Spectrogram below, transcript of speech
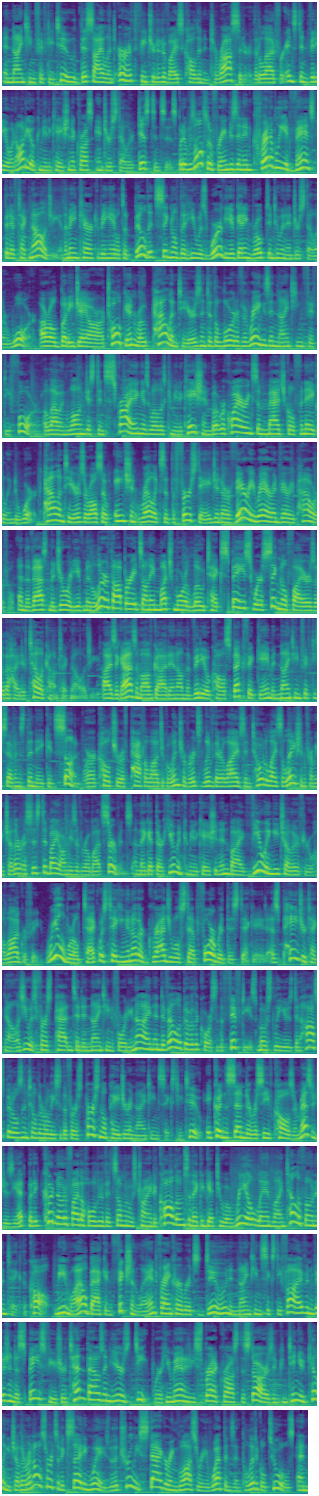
In 1952, This Island Earth featured a device called an interocitor that allowed for instant video and audio communication across interstellar distances, but it was also framed as an incredibly advanced bit of technology, and the main character being able to build it signaled that he was worthy of getting roped into an interstellar war. Our old buddy J.R.R. Tolkien wrote Palantirs into The Lord of the Rings in 1954, allowing long distance scrying as well as communication, but requiring some magical finagling to work. Palantirs are also ancient relics of the First Age and are very rare and very powerful, and the vast majority of Middle Earth operates on a much more low-tech space where signal fires are the height of telecom technology. Isaac Asimov got in on the video call specfic game in 1957's The Naked Sun, where a culture of pathological introverts live their lives in total isolation from each other, assisted by armies of robot servants, and they get their human communication in by viewing each other through holography. Real world tech was taking another gradual step forward this decade, as pager technology was first patented in 1949 and developed over the course of the 50s, mostly used in hospitals until the release of the first personal pager in 1962. It couldn't send or receive calls or messages yet, but it could notify the holder that someone was trying to call them so they could get to a real landline telephone and take the call. Meanwhile, back in fiction land, Frank Herbert's Dune in 1965 envisioned a space future 10,000 years deep where humanity spread across the stars and continued killing each other in all sorts of exciting ways with a truly staggering glossary of weapons and political tools. And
